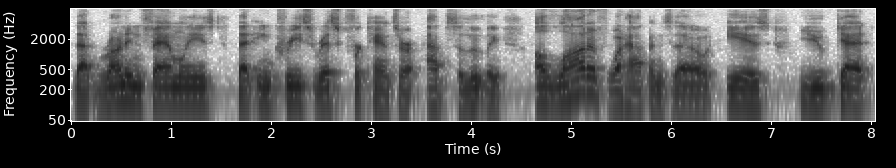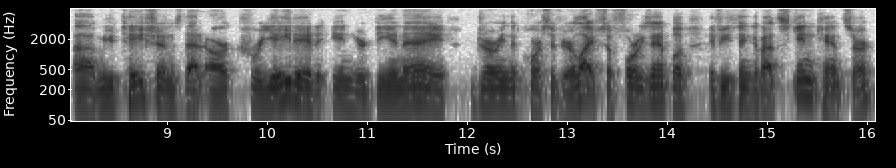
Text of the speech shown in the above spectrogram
that run in families that increase risk for cancer? Absolutely. A lot of what happens, though, is you get uh, mutations that are created in your DNA during the course of your life. So, for example, if you think about skin cancer,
